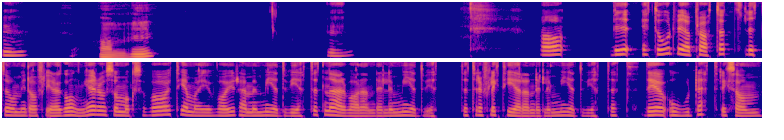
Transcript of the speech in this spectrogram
Mm, Om, mm, mm. Ja, vi, ett ord vi har pratat lite om idag flera gånger och som också var ett tema ju, var ju det här med medvetet närvarande eller medvetet reflekterande eller medvetet. Det ordet liksom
